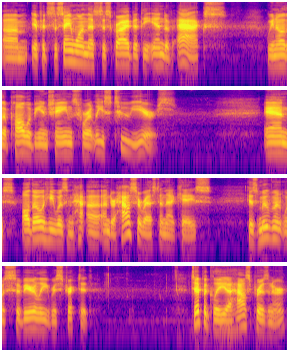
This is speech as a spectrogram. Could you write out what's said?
Um, if it's the same one that's described at the end of Acts, we know that Paul would be in chains for at least two years. And although he was uh, under house arrest in that case, his movement was severely restricted. Typically, a house prisoner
